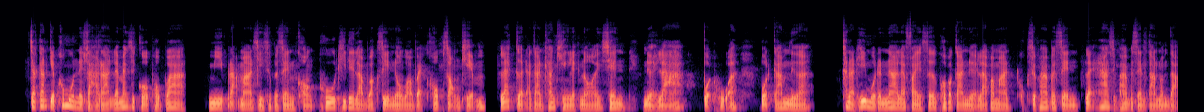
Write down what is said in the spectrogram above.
ำจากการเก็บข้อมูลในสหรัฐและเม็กซิโกพบว่า มีประมาณ 40%ของผู้ที่ได้รับวัคซีนโนวาแวคครบ 2 เข็ม และเกิดอาการข้างเคียงเล็กน้อย เช่น เหนื่อยล้า ปวดหัว ปวดกล้ามเนื้อ ขณะที่โมเดอร์นาและไฟเซอร์พบอาการเหนื่อยล้าประมาณ 65%และ 55%ตามลำดับ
